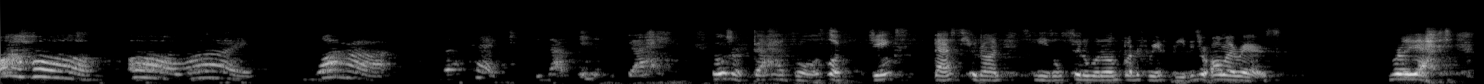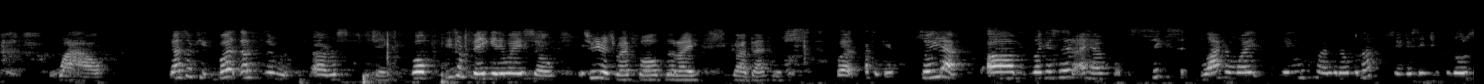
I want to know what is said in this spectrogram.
Oh! Oh my! What the heck? Is that is bad? Those are bad rolls. Look, Jynx, Bastiodon, Sneasel, Sudowoodo, Butterfree FB. These are all my rares. Really bad. wow. That's okay, but that's the uh, risk to take. Well, these are fake anyway, so it's pretty much my fault that I got bad rolls. But that's okay. So yeah, um, like I said, I have six black and white things that I'm gonna open up. So you can stay tuned for those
